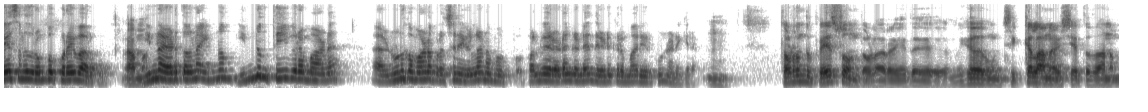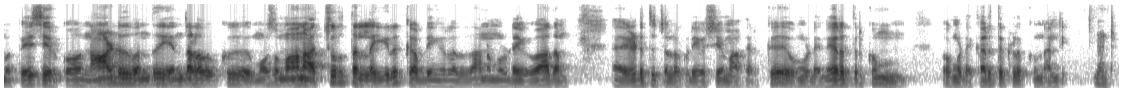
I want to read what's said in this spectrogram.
பேசுனது ரொம்ப குறைவாக இருக்கும். இன்னும் எடுத்தோம்னா இன்னும் இன்னும் தீவிரமான நுணுக்கமான பிரச்சனைகள்லாம் நம்ம பல்வேறு இடங்கள்லேருந்து எடுக்கிற மாதிரி இருக்கும்னு நினைக்கிறேன். தொடர்ந்து பேசுவோம் தோழர். இது மிகவும் சிக்கலான விஷயத்தை தான் நம்ம பேசியிருக்கோம். நாடு வந்து எந்த அளவுக்கு மோசமான அச்சுறுத்தல்ல இருக்கு அப்படிங்கிறது தான் நம்மளுடைய விவாதம் எடுத்து சொல்லக்கூடிய விஷயமாக இருக்கு. உங்களுடைய நேரத்திற்கும் உங்களுடைய கருத்துக்களுக்கும் நன்றி. நன்றி.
